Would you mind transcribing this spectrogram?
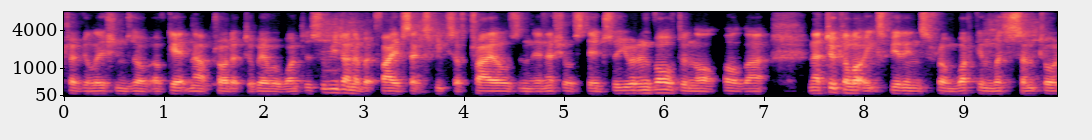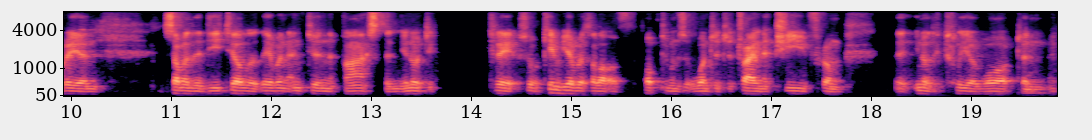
tribulations of, of getting that product to where we wanted. So we done about five, six weeks of trials in the initial stage. So you were involved in all, all that. And I took a lot of experience from working with Suntory and some of the detail that they went into in the past and, you know, to create. So I came here with a lot of optimism that wanted to try and achieve from, the, you know, the clear wort and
